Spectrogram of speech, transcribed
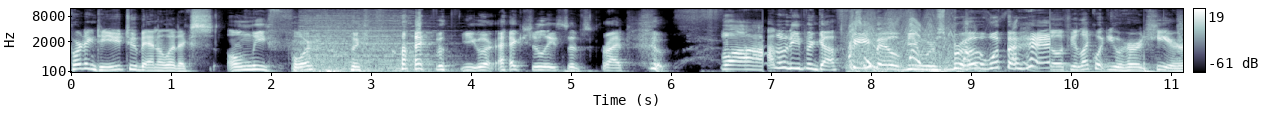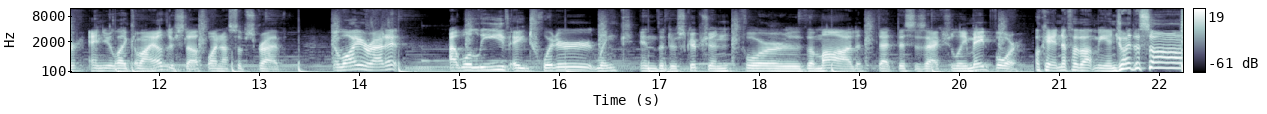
according to YouTube analytics, only 4.5 of you are actually subscribed. Fuck, I don't even got female viewers, bro. What the heck? So if you like what you heard here and you like my other stuff, why not subscribe? And while you're at it, I will leave a Twitter link in the description for the mod that this is actually made for. Okay, enough about me. Enjoy the song!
